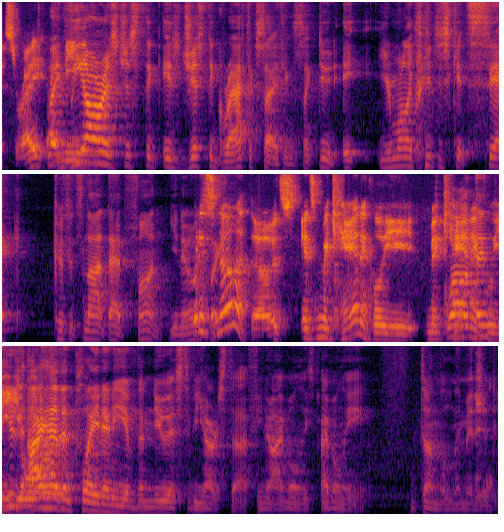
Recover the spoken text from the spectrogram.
is, right? like I mean, VR is just the is just the graphic side of things. It's like, dude, it, you're more likely to just get sick because it's not that fun, you know. But it's like, not though. It's it's mechanically mechanically. you're- I haven't played any of the newest VR stuff. You know, I've only I've only done the limited,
